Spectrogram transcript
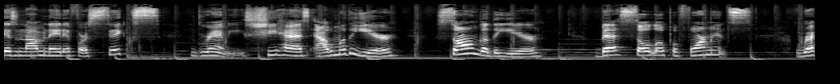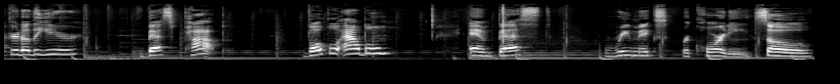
is nominated for six Grammys. She has Album of the Year, Song of the Year, Best Solo Performance, Record of the Year, Best Pop, Vocal Album, and best remix recording. So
